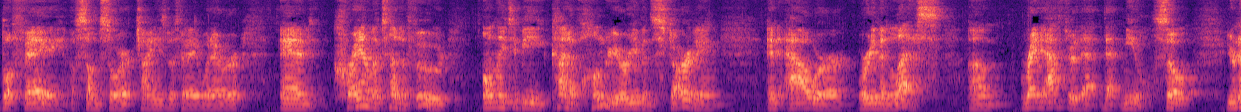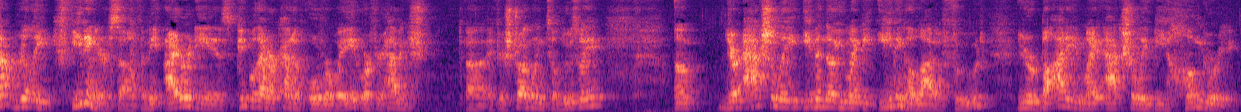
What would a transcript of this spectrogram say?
buffet of some sort, Chinese buffet, whatever, and cram a ton of food only to be kind of hungry or even starving an hour or even less um, right after that, that meal. So you're not really feeding yourself. And the irony is, people that are kind of overweight, or if you're having, uh, if you're struggling to lose weight, um, you're actually, even though you might be eating a lot of food, your body might actually be hungry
